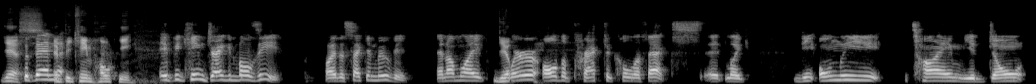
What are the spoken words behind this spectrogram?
Yes, But then- it became hokey. It became Dragon Ball Z by the second movie, and I'm like, Yep. where are all the practical effects? It like the only time you don't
